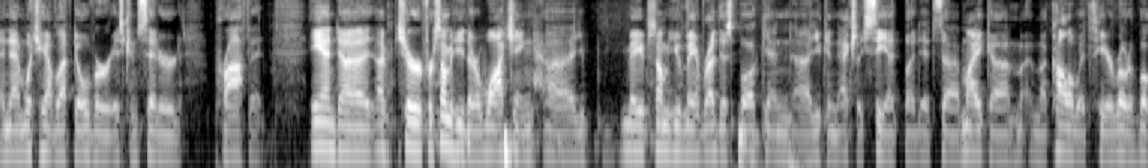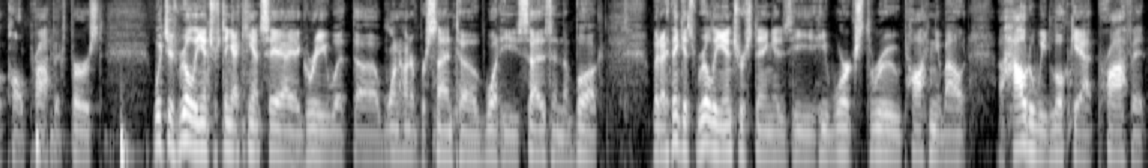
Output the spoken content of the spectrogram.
and then what you have left over is considered profit. And uh, I'm sure for some of you that are watching, uh, you may have, some of you may have read this book, and uh, you can actually see it. But it's uh, Mike uh, here wrote a book called Profit First, which is really interesting. I can't say I agree with 100% of what he says in the book. But I think it's really interesting as he, he works through talking about uh, how do we look at profit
